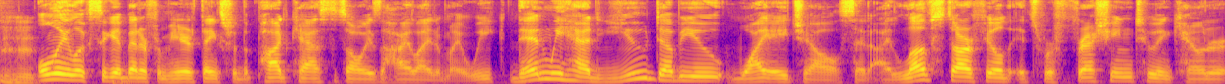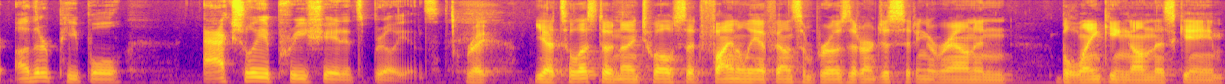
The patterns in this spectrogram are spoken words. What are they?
Mm-hmm. Only looks to get better from here. Thanks for the podcast. It's always the highlight of my week. Then we had UWYHL said, I love Starfield. It's refreshing to encounter other people actually appreciate its brilliance. Right. Yeah, Telesto912 said, finally, I found some pros that aren't just sitting around and blanking on this game.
